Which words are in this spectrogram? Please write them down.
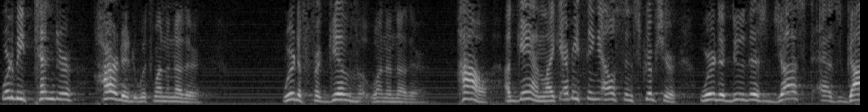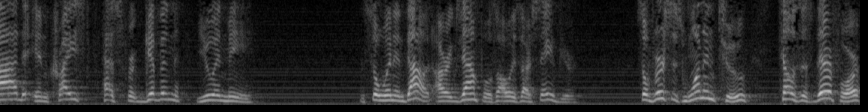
We're to be tender hearted with one another. We're to forgive one another. How? Again, like everything else in Scripture, we're to do this just as God in Christ has forgiven you and me. And so, when in doubt, our example is always our Savior. So, verses 1 and 2 tells us, therefore,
